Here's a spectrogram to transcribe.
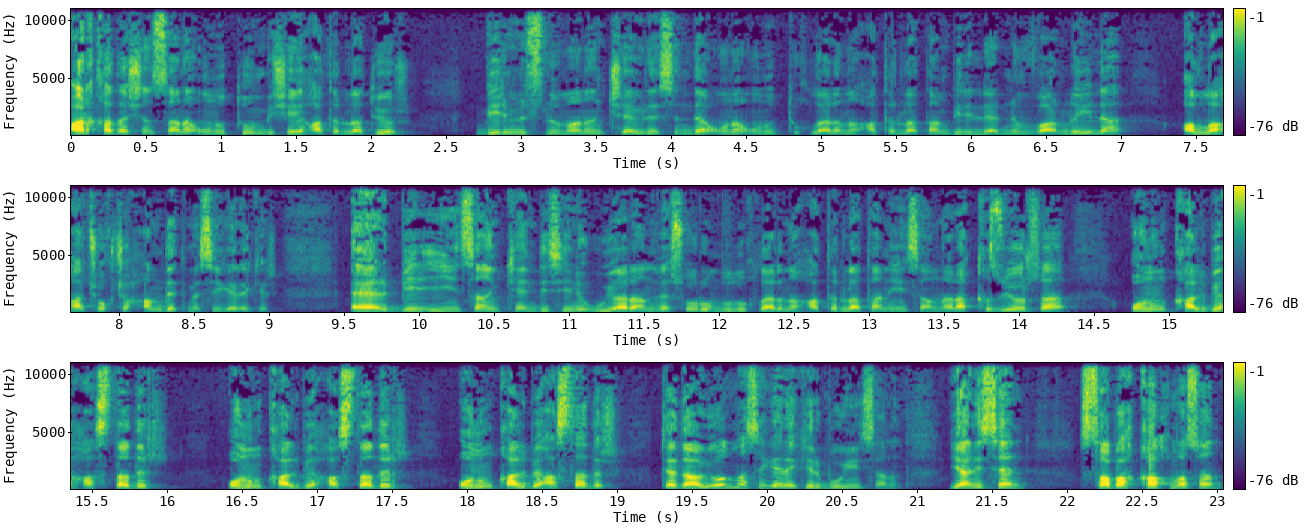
Arkadaşın sana unuttuğun bir şeyi hatırlatıyor. Bir Müslümanın çevresinde ona unuttuklarını hatırlatan birilerinin varlığıyla Allah'a çokça hamd etmesi gerekir. Eğer bir insan kendisini uyaran ve sorumluluklarını hatırlatan insanlara kızıyorsa onun kalbi hastadır. Onun kalbi hastadır. Onun kalbi hastadır. Tedavi olması gerekir bu insanın. Yani sen sabah kalkmasan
